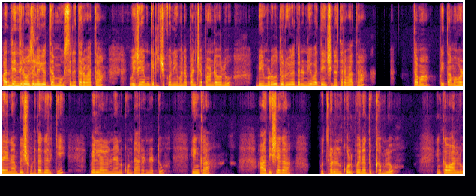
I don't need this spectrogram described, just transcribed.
పద్దెనిమిది రోజుల యుద్ధం ముగిసిన తర్వాత విజయం గెలుచుకొని మన పంచపాండవులు భీముడు దుర్యోధనుని వధించిన తర్వాత తమ పితామహుడైన భీష్ముడి దగ్గరికి వెళ్ళాలని అనుకుంటారన్నట్టు ఇంకా ఆ దిశగా పుత్రులను కోల్పోయిన దుఃఖంలో ఇంకా వాళ్ళు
